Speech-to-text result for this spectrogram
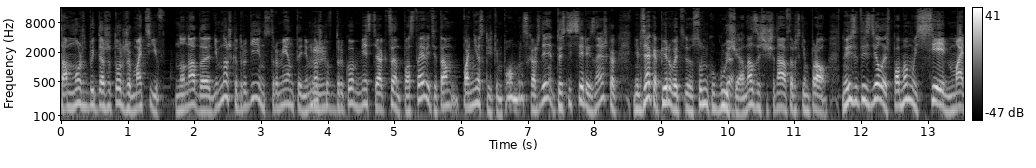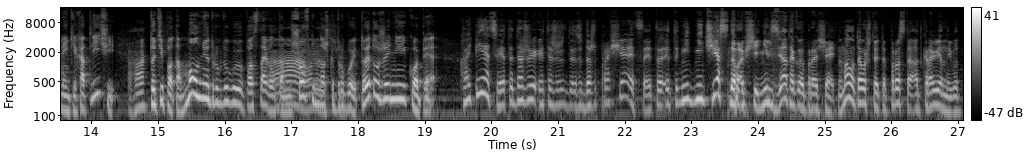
там может быть даже тот же мотив, но надо немножко другие инструменты, немножко mm-hmm. в другом месте акцент поставить, и там по нескольким, по-моему, расхождениям. То есть из серии, знаешь, как нельзя копировать э, сумку Гуччи, да. она защищена авторским правом. Но если ты сделаешь, по-моему, 7 маленьких отличий, ага. то типа там молнию друг другу поставил, а, там шов немножко другой, то это уже не копия. Капец, это даже, это же даже, даже прощается. Это, это не, нечестно вообще, нельзя такое прощать. Но ну, мало того, что это просто откровенный вот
